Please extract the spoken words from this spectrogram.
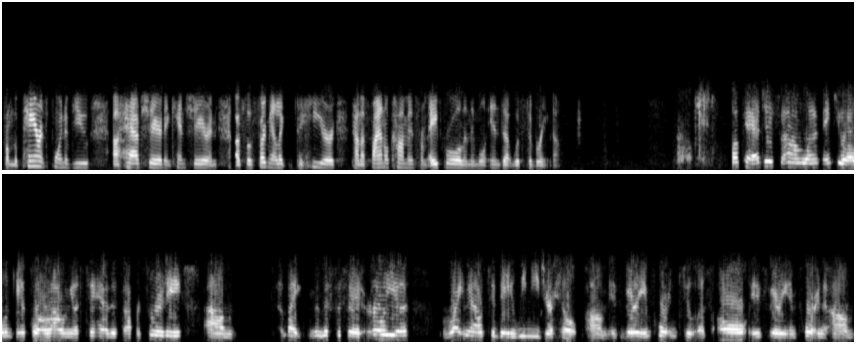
from the parents point of view have shared and can share and so certainly i'd like to hear kind of final comments from april and then we'll end up with sabrina Okay, I just um, want to thank you all again for allowing us to have this opportunity. Um, like Melissa said earlier, right now, today, we need your help. Um, it's very important to us all. It's very important. Um,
